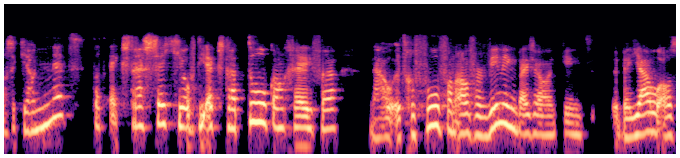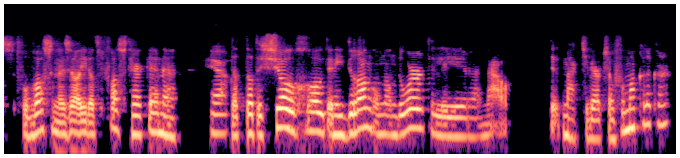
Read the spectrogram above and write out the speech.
Als ik jou net dat extra setje of die extra tool kan geven. Nou, het gevoel van overwinning bij zo'n kind. Bij jou als volwassene zal je dat vast herkennen. Ja. Dat, dat is zo groot. En die drang om dan door te leren. Nou, het maakt je werk zoveel makkelijker.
